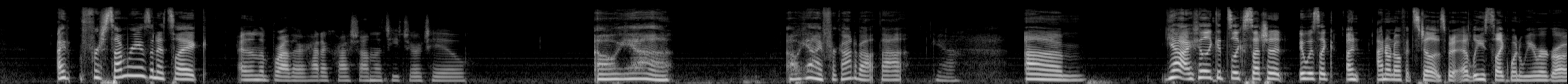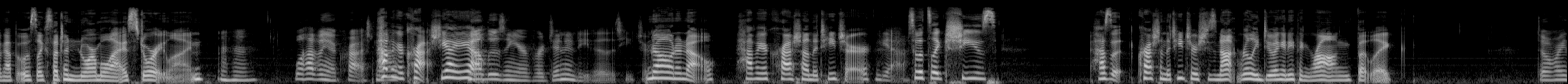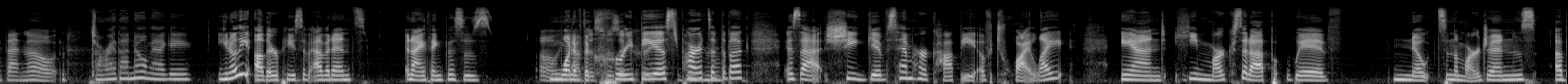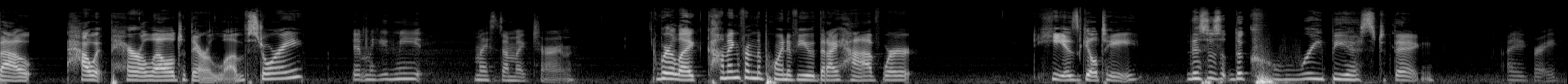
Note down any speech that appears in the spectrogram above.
I for some reason it's like, And then the brother had a crush on the teacher too. oh yeah, oh yeah, I forgot about that. Yeah. Um, yeah, I feel like it's like such a. It was like I I don't know if it still is, but at least like when we were growing up, it was like such a normalized storyline. Well, having a crush, not, Having a crush, yeah, yeah, yeah. not losing your virginity to the teacher. No, no, no. Having a crush on the teacher. Yeah. So it's like she's has a crush on the teacher. She's not really doing anything wrong, but like, Don't write that note. don't write that note, Maggie. You know the other piece of evidence, and I think this is Oh, one yeah, of the this was a creep- creepiest parts of mm-hmm. the book is that she gives him her copy of Twilight, and he marks it up with notes in the margins about how it paralleled their love story. It made me my stomach churn. where like coming from the point of view that I have where he is guilty. This is the creepiest thing. I agree.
